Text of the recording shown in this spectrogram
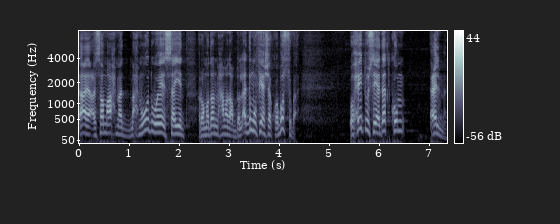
عصام أحمد محمود والسيد رمضان محمد عبد الله. قدموا فيها شكوى. بصوا بقى أحيط سيادتكم علما.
